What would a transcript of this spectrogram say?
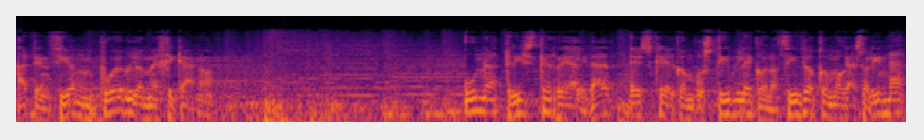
Atención pueblo mexicano. Una triste realidad es que el combustible conocido como gasolina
